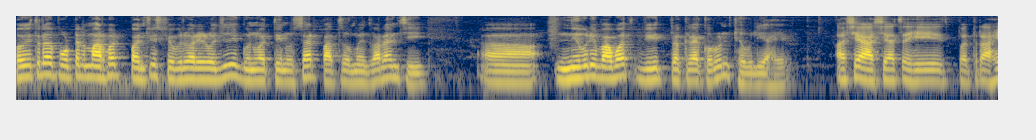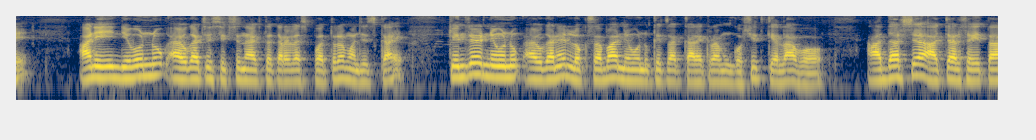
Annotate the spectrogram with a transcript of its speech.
पवित्र पोर्टलमार्फत पंचवीस फेब्रुवारी रोजी गुणवत्तेनुसार पात्र उमेदवारांची निवडीबाबत विविध प्रक्रिया करून ठेवली आहे. अशा आशयाचं हे पत्र आहे. आणि निवडणूक आयोगाचे शिक्षण आयुक्त कार्यालयास पत्र म्हणजेच काय? केंद्रीय निवडणूक आयोगाने लोकसभा निवडणुकीचा कार्यक्रम घोषित केला व आदर्श आचारसंहिता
